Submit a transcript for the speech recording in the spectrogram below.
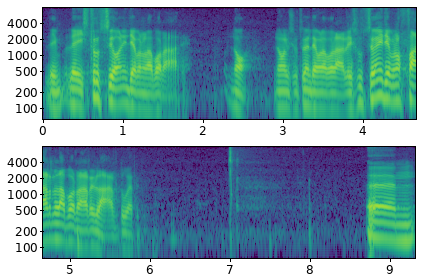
le, le istruzioni devono lavorare. No, non le istruzioni devono lavorare, le istruzioni devono far lavorare l'hardware. Um,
